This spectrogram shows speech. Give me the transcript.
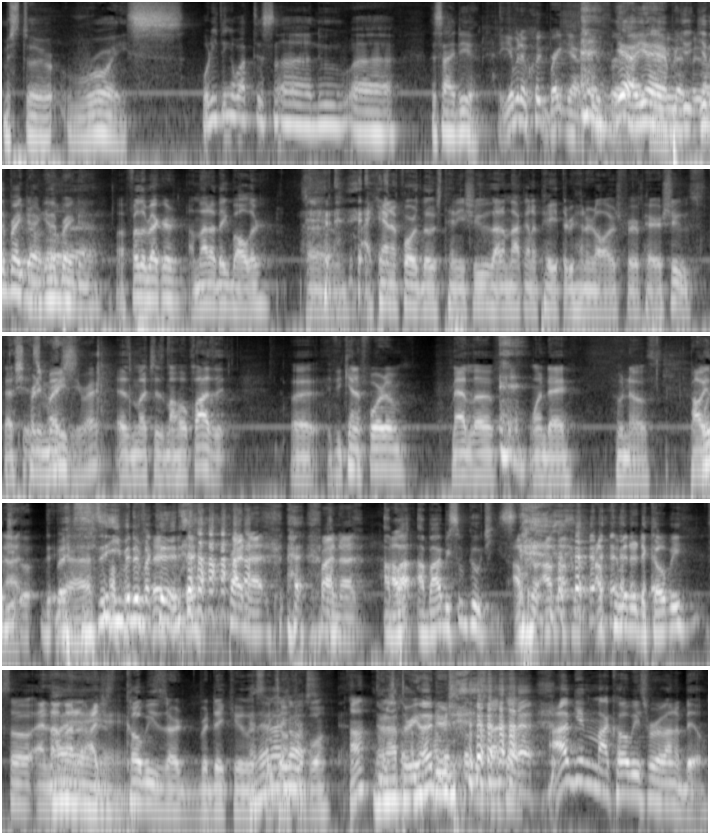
Mr. Royce. What do you think about this uh, new uh, this idea? Hey, give it a quick breakdown. Too for, Yeah, uh, yeah, give but it- get the breakdown, give it a get the breakdown. Uh, for the record, I'm not a big baller. Um, I can't afford those tennis shoes. I'm not going to pay $300 for a pair of shoes. That's shit's pretty crazy, much right? as much as my whole closet. But if you can't afford them, mad love. one day, who knows? Probably Would not. you- But- yeah, even if I could, probably not. Probably not. I I'll- buy, I buy me some Gucci's. I'm, I'm, I'm, I'm committed to Kobe, so and I'm Oh, not, yeah, I just yeah. Kobe's are ridiculously And they're not comfortable, huh? They're not three hundred. I've given my Kobe's for around a bill.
